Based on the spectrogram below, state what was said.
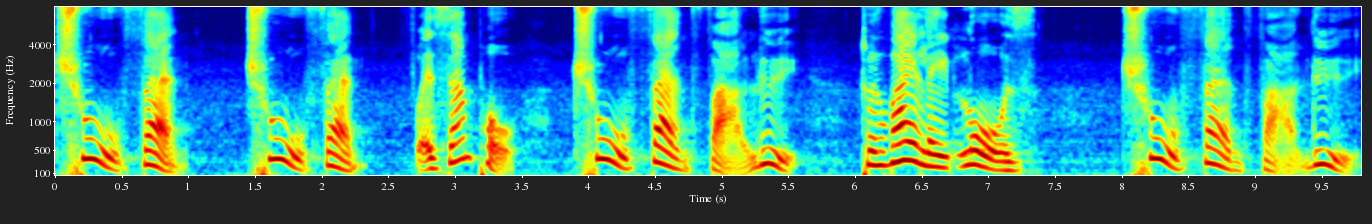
触犯，触犯。For example，触犯法律，to violate laws，触犯法律，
